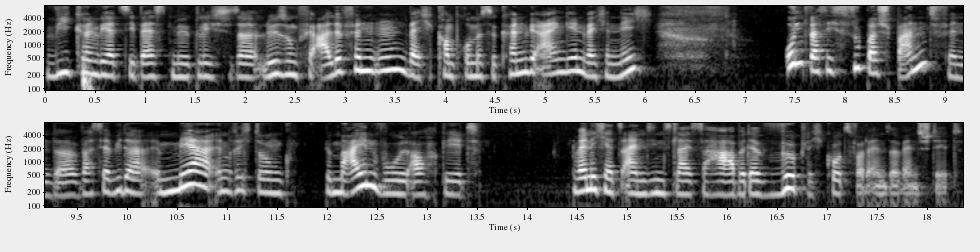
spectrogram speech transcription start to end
wie können wir jetzt die bestmögliche Lösung für alle finden, welche Kompromisse können wir eingehen, welche nicht. Und was ich super spannend finde, was ja wieder mehr in Richtung Gemeinwohl auch geht, wenn ich jetzt einen Dienstleister habe, der wirklich kurz vor der Insolvenz steht.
